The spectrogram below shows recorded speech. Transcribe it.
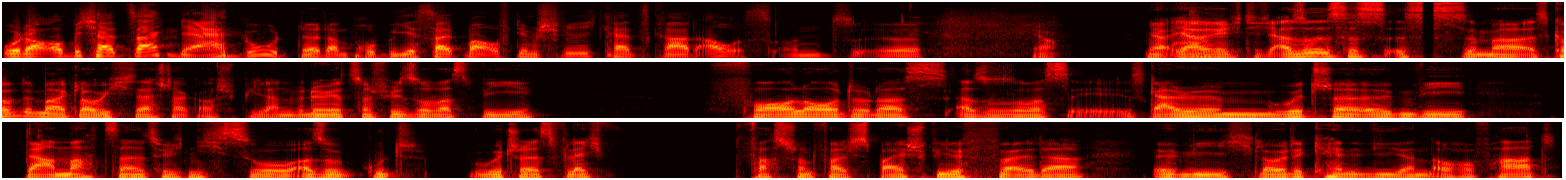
oder ob ich halt sage, na gut, ne, dann probier's halt mal auf dem Schwierigkeitsgrad aus. Und äh, ja. Ja, ja, richtig. Also es ist, es ist immer, es kommt immer, glaube ich, sehr stark aufs Spiel an. Wenn du jetzt zum Beispiel sowas wie Fallout oder also sowas Skyrim, Witcher irgendwie, da macht's dann natürlich nicht so, also gut, Witcher ist vielleicht fast schon falsches Beispiel, weil da irgendwie ich Leute kenne, die dann auch auf Hard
